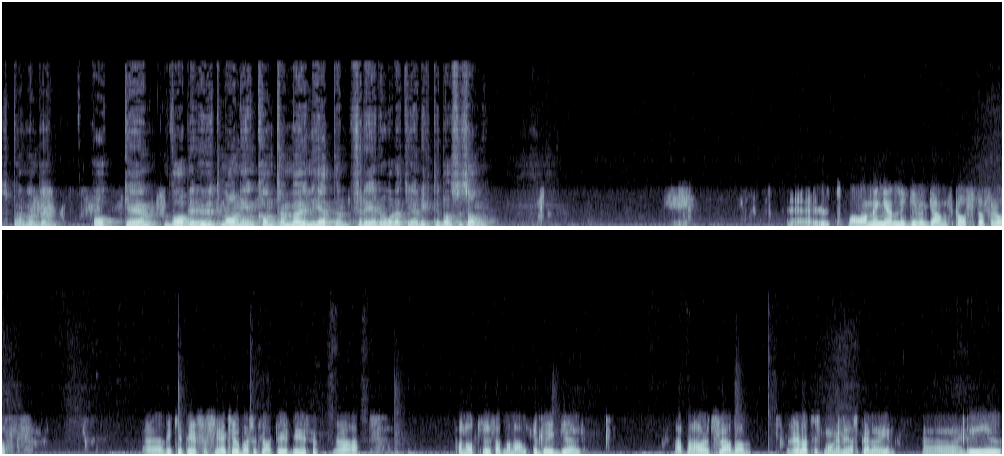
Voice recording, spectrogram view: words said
spännande. Och eh, vad blir utmaningen kontra möjligheten för er i år att göra en riktigt bra säsong? Eh, Utmaningen ligger väl ganska ofta för oss. Eh, vilket det är för fler klubbar såklart. Det, det är ju så att på något vis att man alltid bygger att man har ett flöde av relativt många nya spelare in. Eh, det är ju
